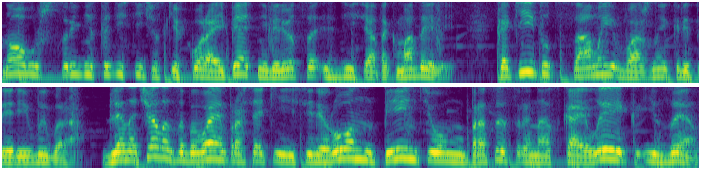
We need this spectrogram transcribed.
но уж среднестатистических Core i5 не берется с десяток моделей. Какие тут самые важные критерии выбора? Для начала забываем про всякие Celeron, Pentium, процессоры на Skylake и Zen.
